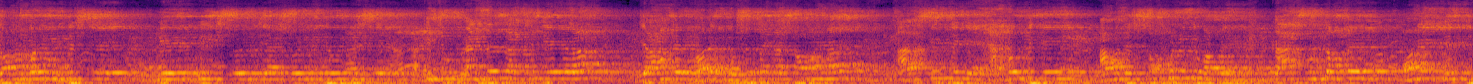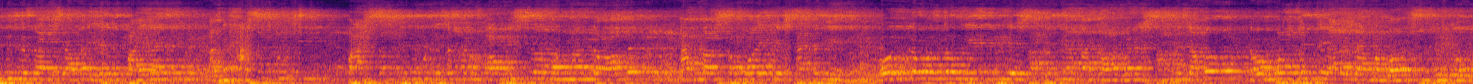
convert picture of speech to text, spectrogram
জনগণের উদ্দেশ্যে বিএনপি শহীদিয়া শহীদদের উদ্দেশ্যে কিছু মেসেজ আজকে দিয়ে গেলাম যে আমাদের ঘরে বসে থাকার সময় নয় আজকের থেকে, এখন থেকে আমাদের সম্মিলিতভাবে কাজ করতে হবে। অনেক নেতৃবৃন্দ আছে আমরা এখানে পাই নাই। আমি আশা করছি অফিসিয়াল মনোনয়ন দেওয়া হবে, আমরা সবাইকে সাথে নিয়ে, ঐক্যবদ্ধ বিএনপিকে সাথে নিয়ে আমরা জনগণের সামনে যাব এবং প্রত্যেকটি এলাকায় আমরা শুরু করব।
